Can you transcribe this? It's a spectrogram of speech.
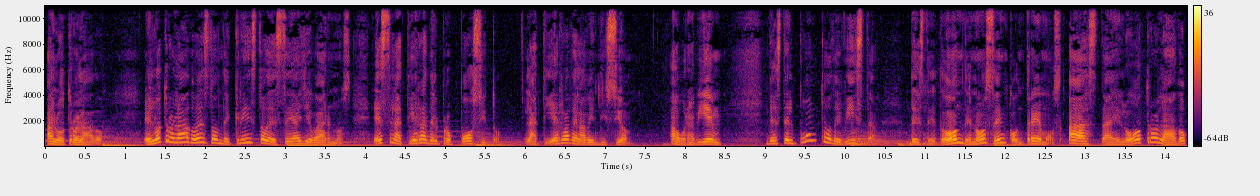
al otro lado. El otro lado es donde Cristo desea llevarnos. Es la tierra del propósito, la tierra de la bendición. Ahora bien, desde el punto de vista, desde donde nos encontremos hasta el otro lado,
